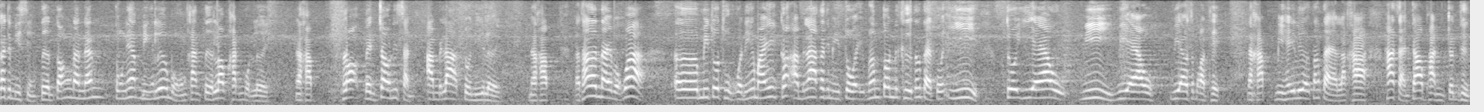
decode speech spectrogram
ก็จะมีเสียงเตือนต้องนั้นนั้น ตรงนี้มีเรื่องของการเตือนรอบคันหมดเลยนะครับ เพราะเป็นเจ้านิสสันอาร์เมล่าตัวนี้เลยนะครับ แต่ถ้าท่านใดบอกว่า เออมีตัวถูกกว่านี้ไหมก็อาร์เมล่าก็จะมีตัวเริ่มต้นก็คือตั้งแต่ตัว E ตัว EL V VL VL Sport Tech นะครับ มีให้เลือกตั้งแต่ราคา 59,000 จนถึง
